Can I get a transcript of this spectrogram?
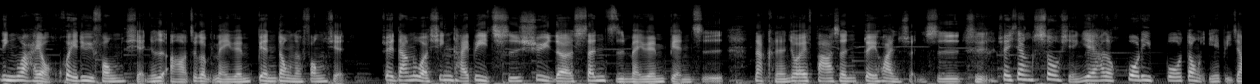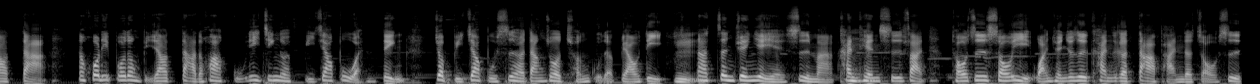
另外还有汇率风险，就是啊这个美元变动的风险。所以当如果新台币持续的升值，美元贬值，那可能就会发生兑换损失。是，所以像寿险业，它的获利波动也比较大。那获利波动比较大的话，股利金额比较不稳定，就比较不适合当做存股的标的。嗯，那证券业也是嘛，看天吃饭，嗯、投资收益完全就是看这个大盘的走势。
